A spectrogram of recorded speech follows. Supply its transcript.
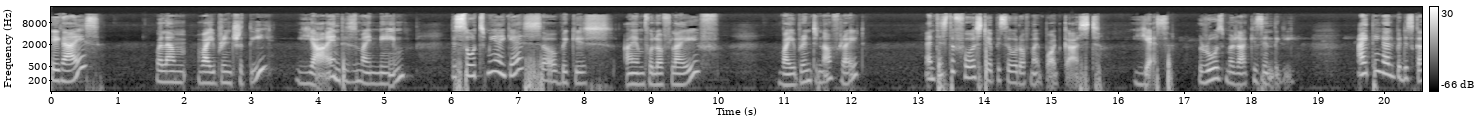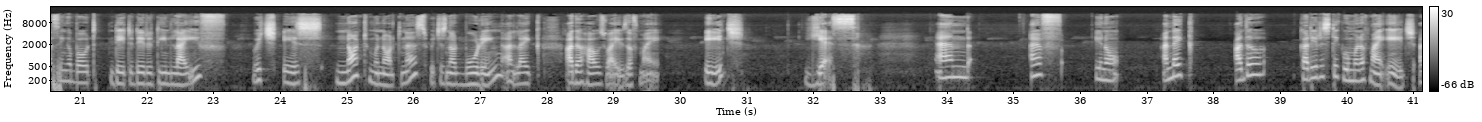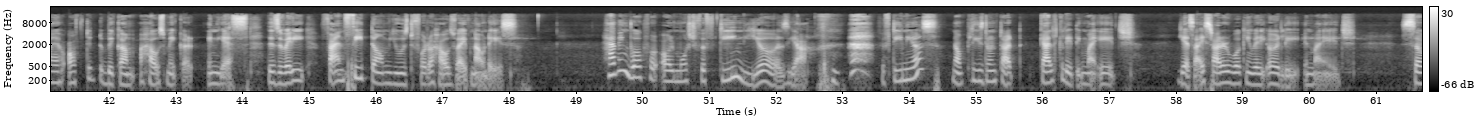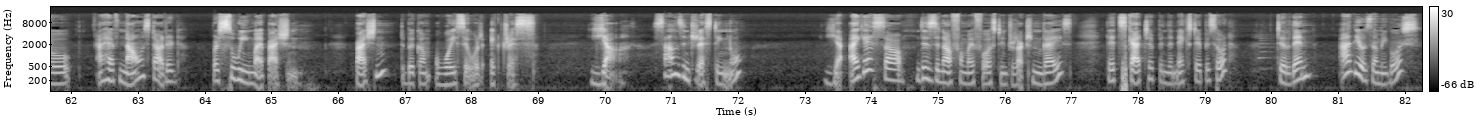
Hey guys, well, I'm Vibrant Shruti. Yeah, and this is my name. This suits me, I guess, uh, because I am full of life, vibrant enough, right? And this is the first episode of my podcast. Yes, Rozmarra ki Zindagi. I think I'll be discussing about day to day routine life, which is not monotonous, which is not boring, unlike other housewives of my age. Yes. And I've, you know, unlike other careeristic women of my age, I have opted to become a housemaker. And yes, there's a very fancy term used for a housewife nowadays. Having worked for almost 15 years, yeah, 15 years? Now, please don't start calculating my age yes, I started working very early in my age. So I have now started pursuing my passion. Passion to become a voiceover actress. Yeah, sounds interesting, no? Yeah, I guess uh, this is enough for my first introduction, guys. Let's catch up in the next episode. Till then, adios, amigos.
